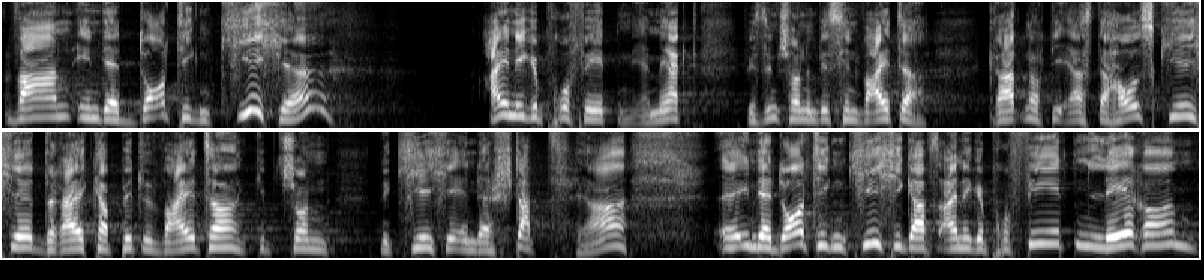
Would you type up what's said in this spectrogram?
waren in der dortigen Kirche einige Propheten. Ihr merkt, wir sind schon ein bisschen weiter. Gerade noch die erste Hauskirche, drei Kapitel weiter gibt es schon eine Kirche in der Stadt. Ja. Äh, in der dortigen Kirche gab es einige Propheten, Lehrer,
